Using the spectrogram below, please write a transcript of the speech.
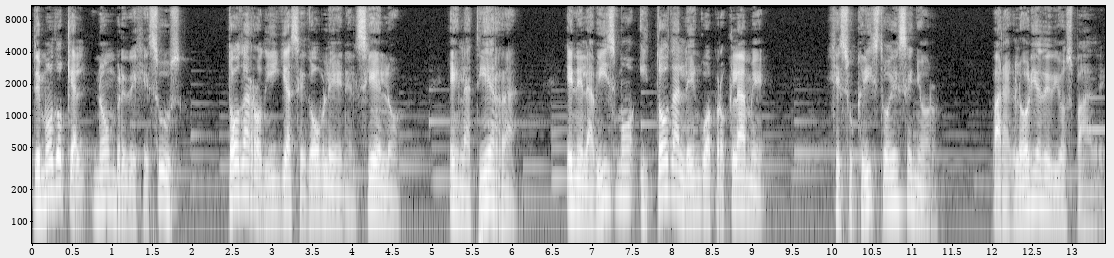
de modo que al nombre de Jesús toda rodilla se doble en el cielo, en la tierra, en el abismo y toda lengua proclame, Jesucristo es Señor, para gloria de Dios Padre.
